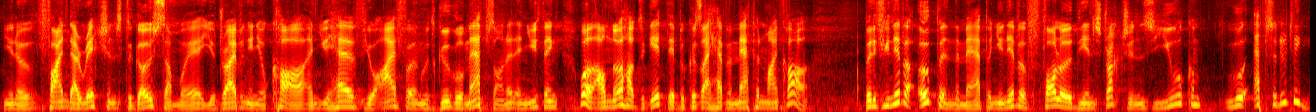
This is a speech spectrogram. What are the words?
you know, find directions to go somewhere, you're driving in your car and you have your iPhone with Google Maps on it and you think, well, I'll know how to get there because I have a map in my car. But if you never open the map and you never follow the instructions, you will, com- will absolutely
